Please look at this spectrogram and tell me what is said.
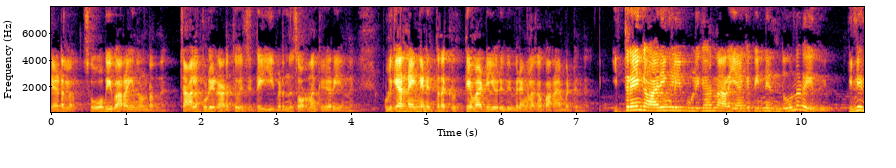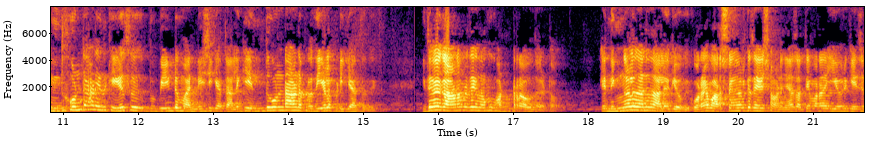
കേട്ടല്ലോ. സോബി പറയുന്നുണ്ടെന്ന്. ചാലക്കുടിയുടെ അടുത്ത് വെച്ചിട്ട് ഈ ഇവിടുന്ന് സ്വർണം കയറിയെന്ന്. പുള്ളിക്കാരൻ എങ്ങനെ ഇത്ര കൃത്യമായിട്ട് ഈ ഒരു വിവരങ്ങളൊക്കെ പറയാൻ പറ്റുന്നത്? ഇത്രയും കാര്യങ്ങൾ ഈ പുള്ളിക്കാരൻ അറിയാമെങ്കിൽ പിന്നെ എന്തോന്നടേ ഇത്? പിന്നെ എന്തുകൊണ്ടാണ് ഇത് കേസ് വീണ്ടും അന്വേഷിക്കാത്തത്? അല്ലെങ്കിൽ എന്തുകൊണ്ടാണ് പ്രതികളെ പിടിക്കാത്തത്? ഇതൊക്കെ കാണുമ്പോഴത്തേക്ക് നമുക്ക് വണ്ടർ ആവുന്നത് കേട്ടോ. നിങ്ങൾ തന്നെ ആലോചിക്കുക നോക്കി. കുറേ വർഷങ്ങൾക്ക് ശേഷമാണ് ഞാൻ സത്യം പറഞ്ഞാൽ ഈ ഒരു കേസ്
